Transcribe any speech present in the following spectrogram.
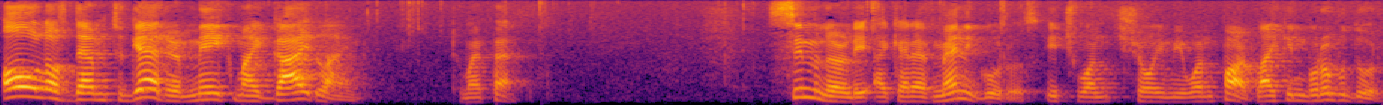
All of them together make my guideline to my path. Similarly, I can have many gurus, each one showing me one part, like in Borobudur,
